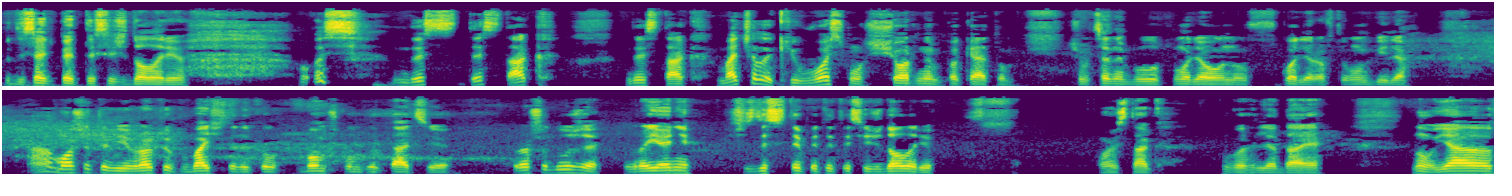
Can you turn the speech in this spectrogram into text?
55 тисяч доларів. Ось десь, десь так. Десь так. Бачили Q8 з чорним пакетом, щоб це не було помальовано в колір автомобіля. А можете в Європі побачити таку бомж-комплектацію. Прошу дуже, в районі 65 тисяч доларів. Ось так виглядає. Ну, я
